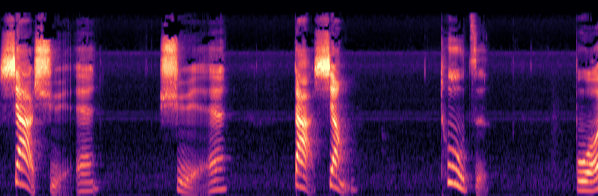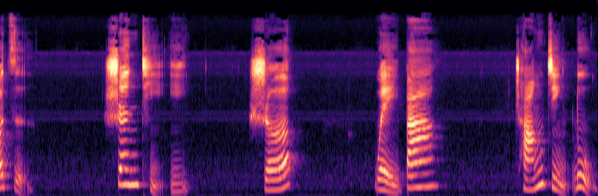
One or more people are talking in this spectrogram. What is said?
下雪，雪大象，兔子。脖子，身体，蛇，尾巴，长颈鹿，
